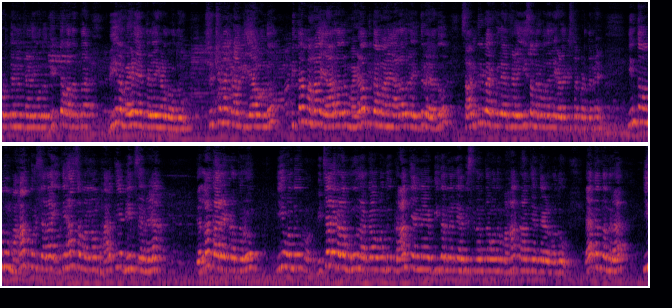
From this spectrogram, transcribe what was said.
ಕೊಡ್ತೇನೆ ಅಂತ ಹೇಳಿ ಒಂದು ದಿಟ್ಟವಾದಂತ ವೀರ ಮಹಿಳೆ ಅಂತ ಹೇಳಿ ಹೇಳ್ಬೋದು. ಶಿಕ್ಷಣ ಕ್ರಾಂತಿಯ ಒಂದು ಪಿತಾಮಹ ಯಾರಾದರೂ, ಮಹಿಳಾ ಪಿತಾಮಹ ಯಾರಾದರೂ ಇದ್ರೆ ಅದು ಸಾವಿತ್ರಿಬಾಯಿ ಫುಲೆ ಅಂತ ಹೇಳಿ ಈ ಸಂದರ್ಭದಲ್ಲಿ ಹೇಳಕ್ ಇಷ್ಟಪಡ್ತೇನೆ. ಇಂಥ ಒಂದು ಮಹಾಪುರುಷರ ಇತಿಹಾಸವನ್ನು ಭಾರತೀಯ ಭೀಮಸೇನೆಯ ಎಲ್ಲ ಕಾರ್ಯಕರ್ತರು ಈ ಒಂದು ವಿಚಾರಗಳ ಮೂಲಕ ಒಂದು ಕ್ರಾಂತಿಯನ್ನೇ ಬೀದರ್ನಲ್ಲಿ ಹಬ್ಬಿಸಿದಂತ ಒಂದು ಮಹಾಕ್ರಾಂತಿ ಅಂತ ಹೇಳ್ಬೋದು. ಯಾಕಂತಂದ್ರ ಈ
